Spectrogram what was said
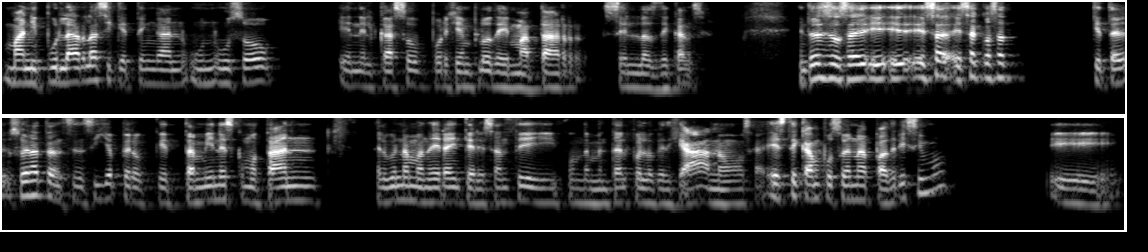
manipularlas y que tengan un uso en el caso, por ejemplo, de matar células de cáncer. Entonces, o sea, e, e, esa, esa cosa que suena tan sencilla, pero que también es como tan, de alguna manera, interesante y fundamental, fue lo que dije, ah, no, o sea, este campo suena padrísimo, eh,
